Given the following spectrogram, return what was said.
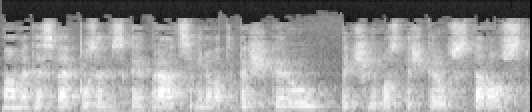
máme té své pozemské práci věnovat veškerou pečlivost, veškerou starost,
